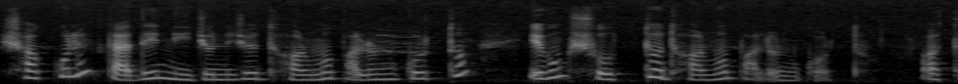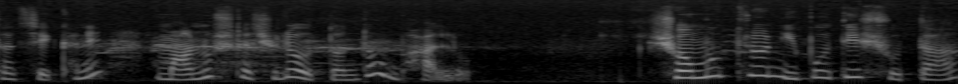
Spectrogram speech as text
সকলে তাদের নিজ নিজ ধর্ম পালন করত এবং সত্য ধর্ম পালন করত। অর্থাৎ সেখানে মানুষটা ছিল অত্যন্ত ভালো। সমুদ্র নিপতি সুতা,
